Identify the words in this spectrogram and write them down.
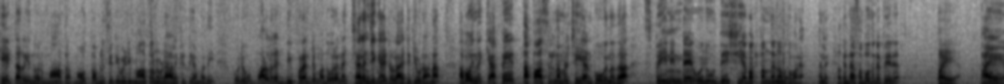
കേട്ടറിയുന്നവർ മാത്രം മൗത്ത് പബ്ലിസിറ്റി വഴി മാത്രം ഇവിടെ ആളെ കിട്ടിയാൽ മതി. ഒരു വളരെ ഡിഫറന്റും അതുപോലെ തന്നെ ചലഞ്ചിങ് ആയിട്ടുള്ള ആറ്റിറ്റ്യൂഡാണ് അപ്പോൾ ഇന്ന് കഫേ തപാസിൽ നമ്മൾ ചെയ്യാൻ പോകുന്നത് സ്പെയിനിന്റെ ഒരു ദേശീയ ഭക്ഷണം തന്നെ നമുക്ക് പറയാം അല്ലേ? എന്താ സംഭവത്തിന്റെ പേര്? പയ പയയ.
